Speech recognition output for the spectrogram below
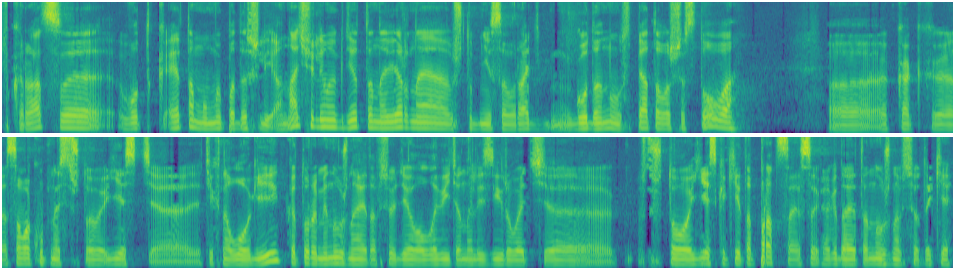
вкратце вот к этому мы подошли. А начали мы где-то, наверное, чтобы не соврать, года ну, с пятого-шестого, э, как э, совокупность, что есть э, технологии, которыми нужно это все дело ловить, анализировать, что есть какие-то процессы, когда это нужно все-таки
